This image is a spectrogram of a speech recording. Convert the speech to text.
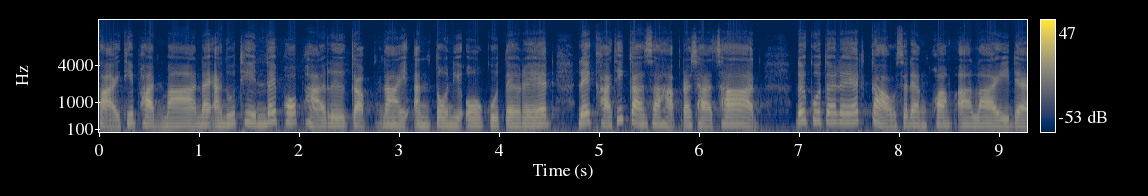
สายที่ผ่านมานายอนุทินได้พบหารือกับนายอันโตนิโอกูเตเรส เลขาธิการสหประชาชาติ โดยกูเตเรสกล่าวแสดงความอาลัย แด่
